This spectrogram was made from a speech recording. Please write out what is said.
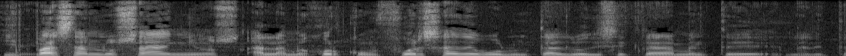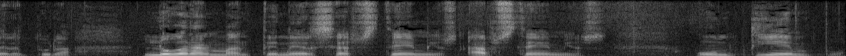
Y pasan los años, a lo mejor con fuerza de voluntad, lo dice claramente la literatura, logran mantenerse abstemios, abstemios un tiempo,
